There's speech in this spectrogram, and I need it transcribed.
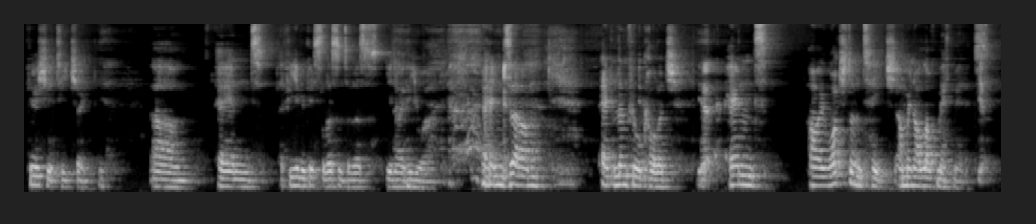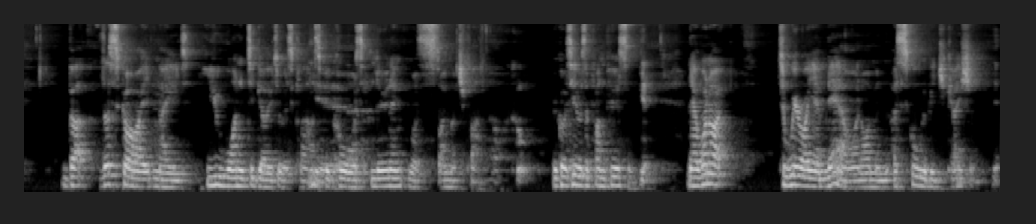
first year teaching. Yeah. Um, and if he ever gets to listen to this, you know who you are. and um, at Lynfield College. Yeah. And I watched him teach. I mean, I love mathematics. Yeah. But this guy made you wanted to go to his class yeah. because learning was so much fun. Oh, cool. Because he was a fun person. Yeah. Now, when I, to where I am now, and I'm in a school of education, yeah.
